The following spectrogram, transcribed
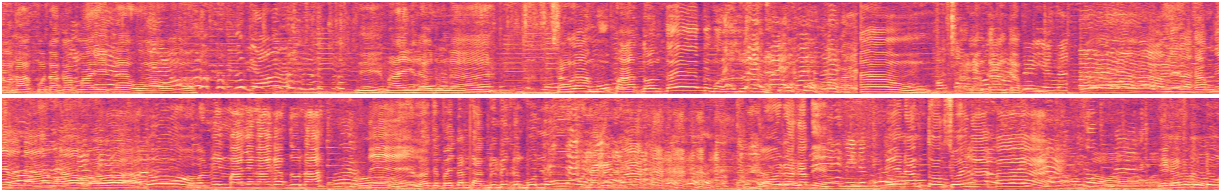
ดูนะคุณนะครับมาอีกแล้วว้าวว้าวนี่มาอีกแล้วดูนะข้างล่างหมูป่าต้นเต้มไปหมดเลยด้วยกันว้าวอลังการครับว้าวนี่แหละครับนี่แหละนะว้าวว้าวว้าวดูมันวิ่งมายังไงครับดูนะนี่เราจะไปดันดักดึกๆกันบนนู้นนะครับว่าดูนะครับนี่นี่น้ำตกสวยงามมากนี่ครับคุณดู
